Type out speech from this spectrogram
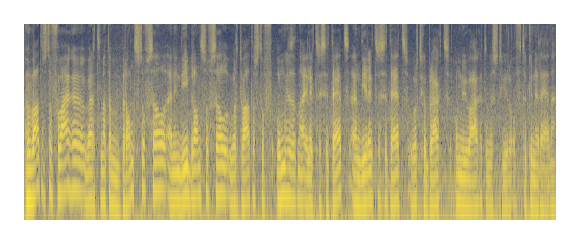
Een waterstofwagen werkt met een brandstofcel en in die brandstofcel wordt waterstof omgezet naar elektriciteit en die elektriciteit wordt gebruikt om uw wagen te besturen of te kunnen rijden.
